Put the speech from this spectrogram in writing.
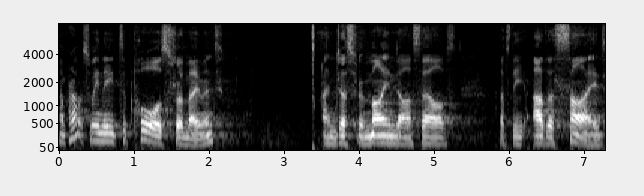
And perhaps we need to pause for a moment and just remind ourselves of the other side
